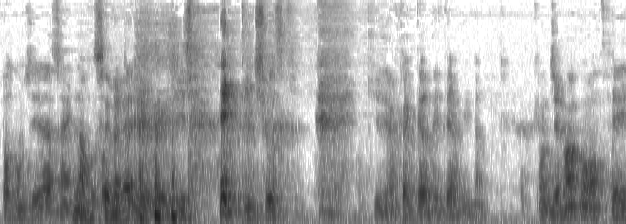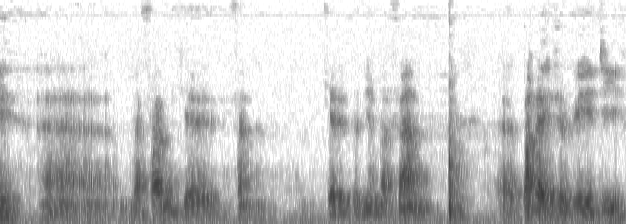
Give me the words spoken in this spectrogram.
pas considéré à 5 ans. Non, c'est vrai. La géologie, c'est quelque chose qui, est un facteur déterminant. Quand j'ai rencontré euh, la femme qui, qui allait devenir ma femme, euh, pareil, je lui ai dit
